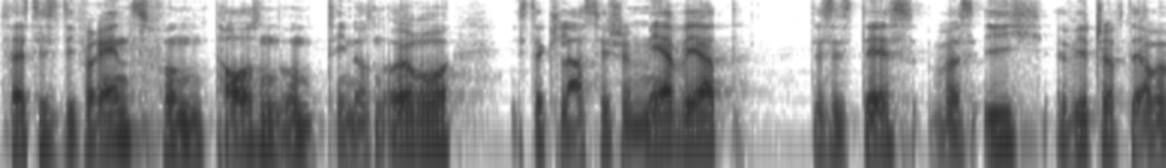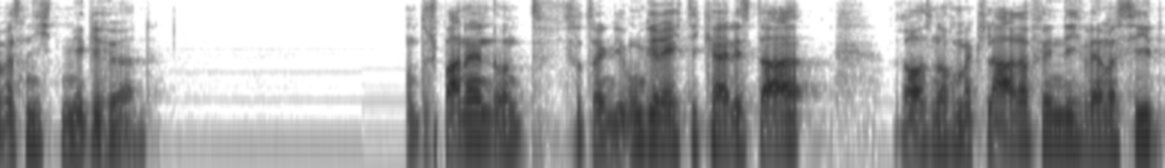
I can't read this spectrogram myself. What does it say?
Das heißt, diese Differenz von 1.000 und 10.000 Euro ist der klassische Mehrwert. Das ist das, was ich erwirtschafte, aber was nicht mir gehört und spannend und sozusagen die Ungerechtigkeit ist daraus nochmal klarer, finde ich, wenn man sieht,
